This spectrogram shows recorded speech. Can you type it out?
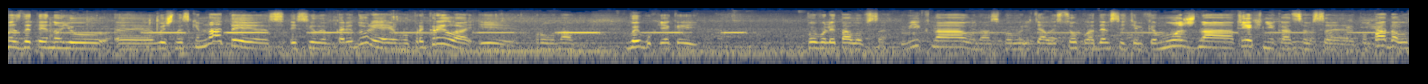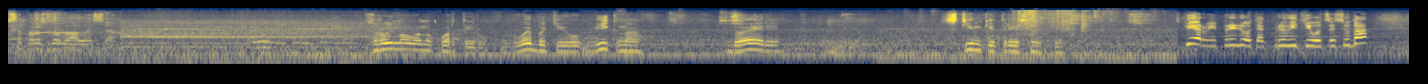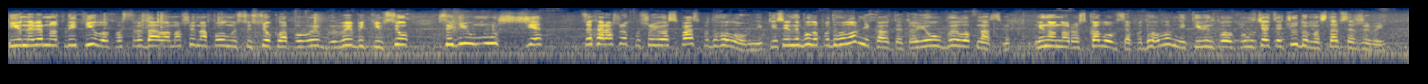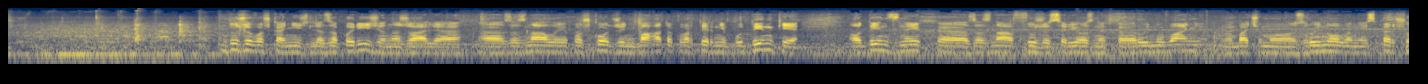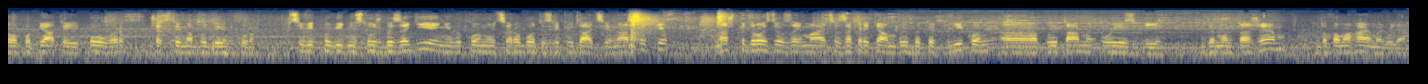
ми з дитиною е, вийшли з кімнати, сіли в коридорі, я його прикрила і пролунав вибух, який повилітало все. Вікна, у нас повилітали стекла, де все тільки можна. Техніка, це все попадало, все порозбивалося. зруйновану квартиру. Вибиті вікна, двері, стінки тріснуті. Перший прильот, як прилетів оце сюди, і, мабуть, відлетіло, пострадала машина, повністю стекла вибиті, все. Сидів муж ще. Це хорошо, що його спас подголовник. Якщо не було подголовника, от то його вбило б насмерть. Він воно розколовся подголовник, і він, виходить, чудом остався живий. Дуже важка ніч для Запоріжжя. На жаль, Е, зазнали пошкоджень багатоквартирні будинки. Один з них е, зазнав дуже серйозних е, руйнувань. Ми бачимо зруйнований з першого по п'ятий поверх частина будинку. Всі відповідні служби задіяні, виконуються роботи з ліквідації наслідків. Наш підрозділ займається закриттям вибитих вікон е, плитами ОСБ, демонтажем. Допомагаємо людям.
